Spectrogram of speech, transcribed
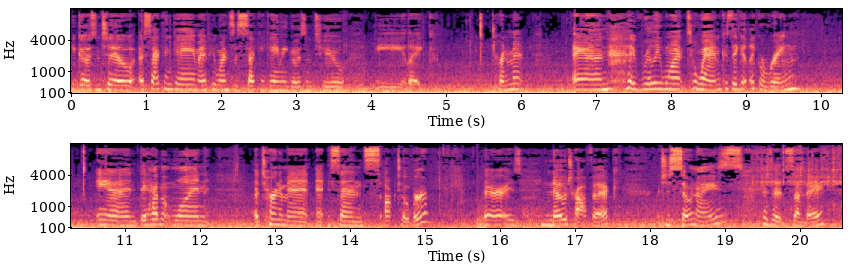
he goes into a second game. If he wins the second game, he goes into the like tournament. And they really want to win because they get like a ring. And they haven't won a tournament eh, since October. There is no traffic, which is so nice because it's Sunday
